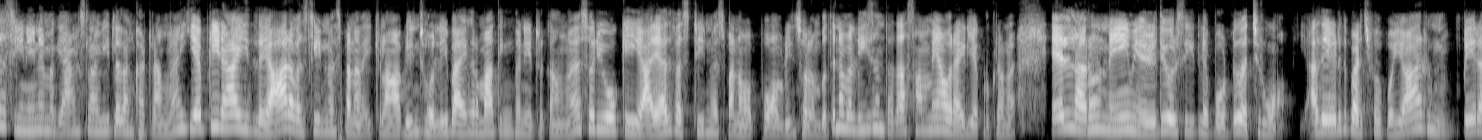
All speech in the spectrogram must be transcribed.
அடுத்த சீனே நம்ம கேங்ஸ்லாம் வீட்டில் தான் காட்டுறாங்க. எப்படிடா இதில் யாரை ஃபஸ்ட்டு இன்வெஸ்ட் பண்ண வைக்கலாம் அப்படின்னு சொல்லி பயங்கரமாக திங்க் பண்ணிட்டு இருக்காங்க. சரி ஓகே யாரையாவது ஃபஸ்ட்டு இன்வெஸ்ட் பண்ண வைப்போம் அப்படின்னு சொல்லும்போது நம்ம ரீசெண்டாக தான் செம்மையாக ஒரு ஐடியா கொடுக்குறாங்க. எல்லாரும் நேம் எழுதி ஒரு சீட்டில் போட்டு வச்சுருவோம். அதை எடுத்து படிச்சு பார்ப்போம். யார் பேர்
